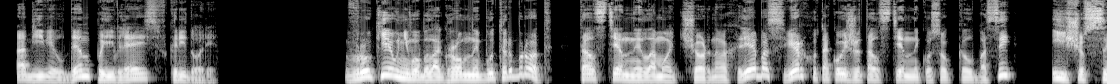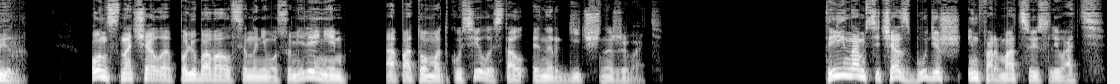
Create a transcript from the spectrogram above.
— объявил Дэн, появляясь в коридоре. В руке у него был огромный бутерброд, толстенный ломоть черного хлеба, сверху такой же толстенный кусок колбасы и еще сыр. Он сначала полюбовался на него с умилением, а потом откусил и стал энергично жевать. «Ты нам сейчас будешь информацию сливать»,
